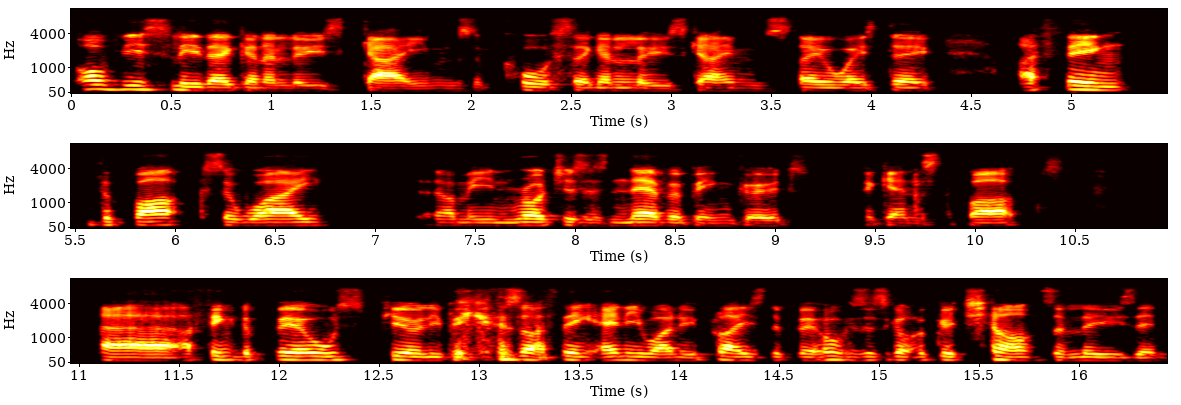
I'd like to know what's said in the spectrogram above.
Obviously, they're going to lose games. Of course, they're going to lose games. They always do. I think the Bucks away. I mean, Rodgers has never been good against the Bucks. Uh, I think the Bills purely because I think anyone who plays the Bills has got a good chance of losing.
